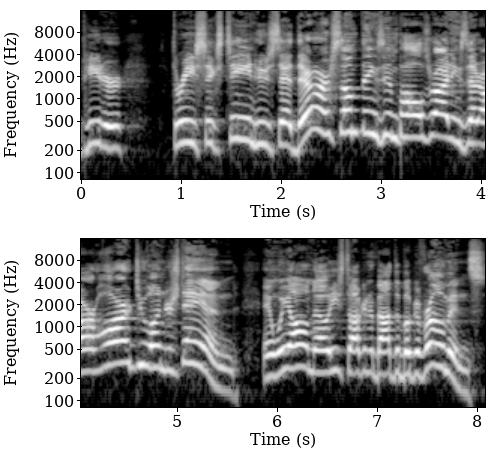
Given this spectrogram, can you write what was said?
Peter 3:16 who said there are some things in Paul's writings that are hard to understand. And we all know he's talking about the book of Romans.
